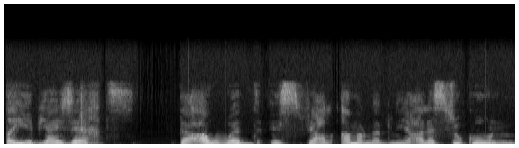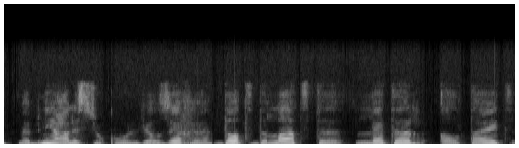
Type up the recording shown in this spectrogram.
طيب jij zegt تعود is fi'al amr mabni ala sukoon. Mabni ala sukoon wil zeggen dat de laatste letter altijd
